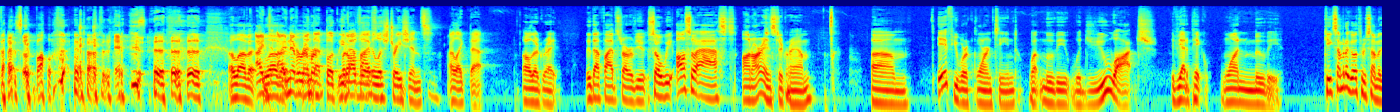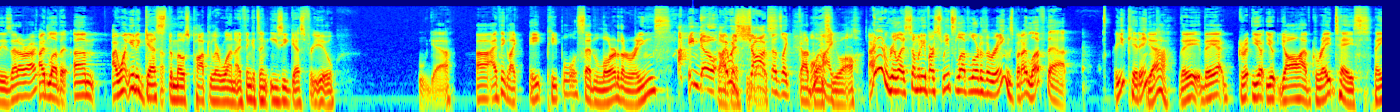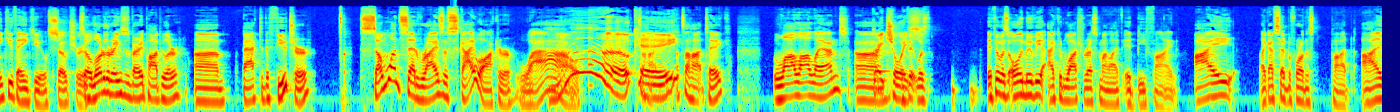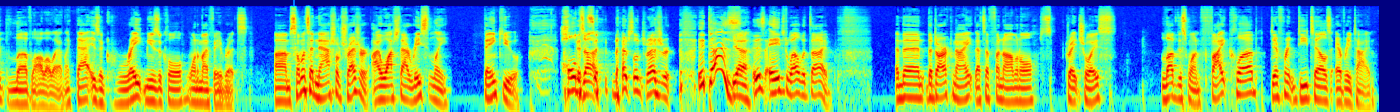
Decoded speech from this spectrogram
basketball and other things. I love it. I, love it. I've never read Remember, that book, but all the illustrations, I like that. Oh, they're great. Leave that five star review. So we also asked on our Instagram, um, if you were quarantined, what movie would you watch if you had to pick one movie? Keeks, I'm going to go through some of these. Is that all right? I'd love it. Um, I want you to guess the most popular one. I think it's an easy guess for you. Ooh, yeah. Uh, I think like eight people said Lord of the Rings. I know. I was shocked. guys. I was like, God oh bless my- you all. I didn't realize so many of our sweets love Lord of the Rings, but I love that. Are you kidding? Yeah, they they gr- y- y- y'all have great taste. Thank you, thank you. So true. So Lord of the Rings was very popular. Um, Back to the Future. Someone said Rise of Skywalker. Wow, Oh, okay. that's a hot take. La La Land. Um, Great choice. If it was, if it was only movie I could watch the rest of my life, it'd be fine. I like I've said before on this pod. I love La La Land. Like that is a great musical. One of my favorites. Um, someone said National Treasure. I watched that recently. Thank you. Holds up. national treasure. It does. Yeah. It has aged well with time. And then The Dark Knight. That's a phenomenal, great choice. Love this one. Fight Club. Different details every time.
